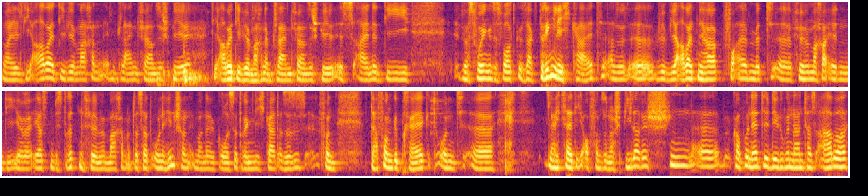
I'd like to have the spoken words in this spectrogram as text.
weil die Arbeit, die wir machen im kleinen Fernsehspiel, die Arbeit, die wir machen im kleinen Fernsehspiel, ist eine, die du hast vorhin das Wort gesagt, Dringlichkeit. Also äh, wir, wir, arbeiten ja vor allem mit äh, FilmemacherInnen, die ihre ersten bis dritten Filme machen und das hat ohnehin schon immer eine große Dringlichkeit. Also es ist von, davon geprägt und äh, gleichzeitig auch von so einer spielerischen äh, Komponente, die du genannt hast, aber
